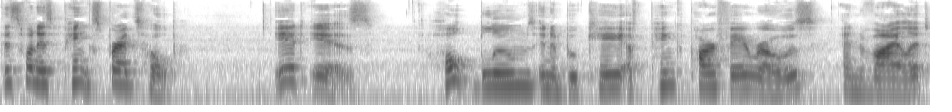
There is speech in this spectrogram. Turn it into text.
This one is Pink Spreads Hope. It is Hope blooms in a bouquet of pink parfait rose and violet,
